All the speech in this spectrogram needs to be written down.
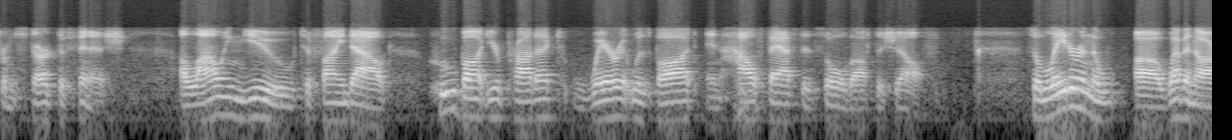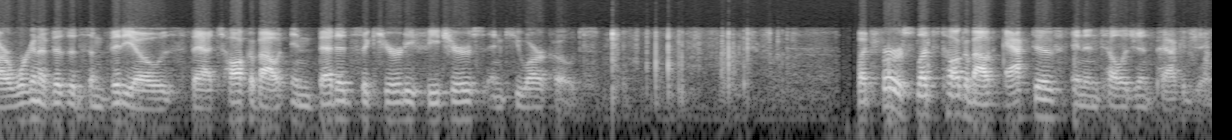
from start to finish, allowing you to find out who bought your product, where it was bought, and how fast it sold off the shelf. So later in the uh, webinar, we're going to visit some videos that talk about embedded security features and QR codes. But first, let's talk about active and intelligent packaging.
